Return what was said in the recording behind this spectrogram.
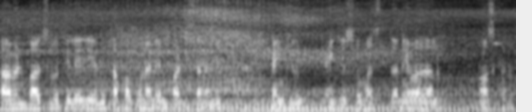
కామెంట్ బాక్స్లో తెలియజేయండి. తప్పకుండా నేను పాటిస్తానండి thank you thank you so much ధన్యవాదాలు. నమస్కారం.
